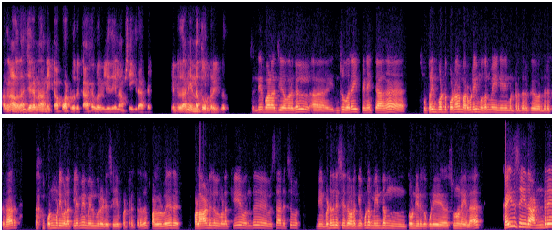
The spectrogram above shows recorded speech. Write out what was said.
அதனாலதான் ஜெகநாதனை காப்பாற்றுவதற்காக இவர்கள் இதையெல்லாம் செய்கிறார்கள் என்றுதான் என்ன தோன்றுகிறது. செந்தில் பாலாஜி அவர்கள் இன்று வரை பிணைக்காக சுப்ரீம் கோர்ட்டு போனார். மறுபடியும் முதன்மை நீதிமன்றத்திற்கு வந்திருக்கிறார். பொன்முடி வழக்கிலுமே மேல்முறையீடு செய்யப்பட்டிருக்கிறது. பல்வேறு பல ஆண்டுகள் வழக்கையே வந்து விசாரிச்சு விடுதலை செய்த வழக்கை கூட மீண்டும் தோண்டி எடுக்கக்கூடிய சூழ்நிலையில கைது செய்த அன்றே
